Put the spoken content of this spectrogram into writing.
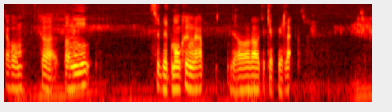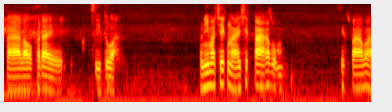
ครับผมก็ตอนนี้สิบเอ็ดโมงครึ่งแล้วครับ เดี๋ยวเราจะเก็บเบ็ดแล้วปลาเราก็ได้สี่ตัว วันนี้มาเช็คหมายเช็คปลาครับผม เช็คปลาว่า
